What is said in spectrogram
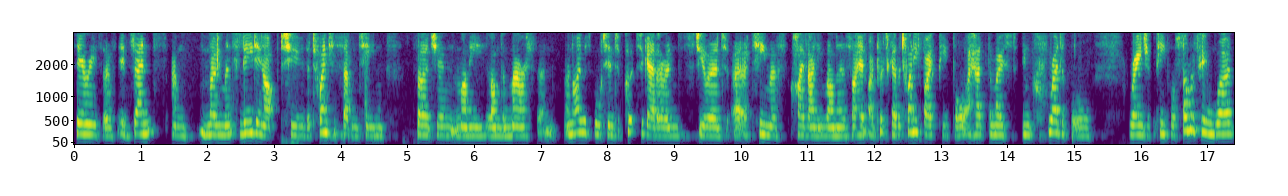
series of events and moments leading up to the 2017 Virgin Money London Marathon. And I was brought in to put together and steward a, a, team of high value runners. I had I put together 25 people. I had the most incredible range of people, some of whom were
